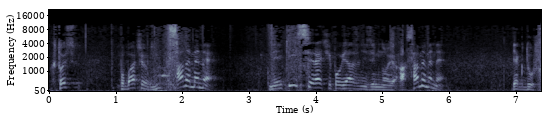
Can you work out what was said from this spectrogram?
хтось побачив саме мене. Не якісь речі пов'язані зі мною, а саме мене, як душу.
